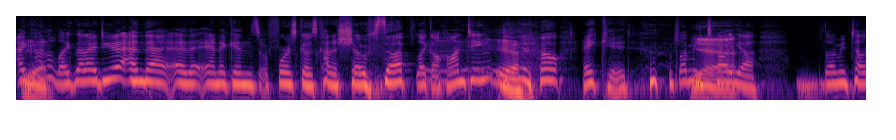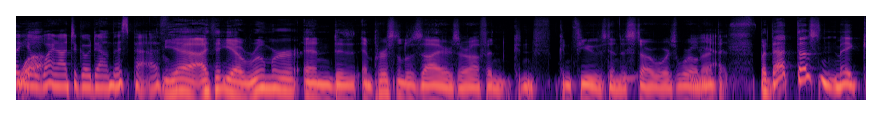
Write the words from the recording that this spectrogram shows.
I Yeah. kind of like that idea, and that, and that Anakin's Force Ghost kind of shows up like a haunting. Yeah. You know, hey kid, let me Yeah. tell you, let me tell you Well- why not to go down this path. Yeah, I think yeah, rumor and de- and personal desires are often conf- confused in the Star Wars world, aren't they? But that doesn't make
